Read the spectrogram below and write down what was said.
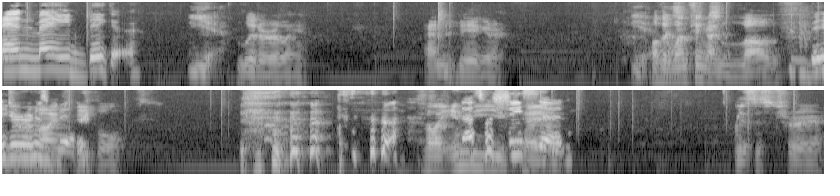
and made bigger. Yeah, literally. And bigger. yeah. Although, one thing I love Bigger to is remind better. people. but like in That's the what UK, she said. This is true.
